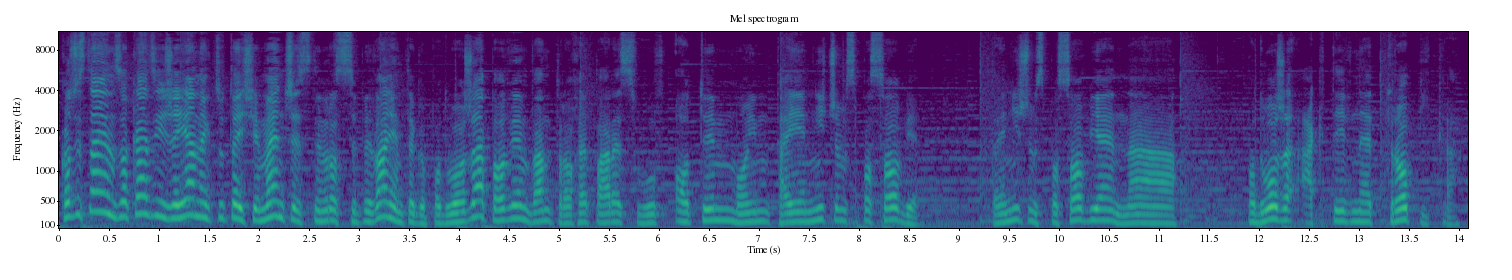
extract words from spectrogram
Korzystając z okazji, że Janek tutaj się męczy z tym rozsypywaniem tego podłoża, powiem Wam trochę parę słów o tym moim tajemniczym sposobie. Tajemniczym sposobie na podłoże aktywne Tropika.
